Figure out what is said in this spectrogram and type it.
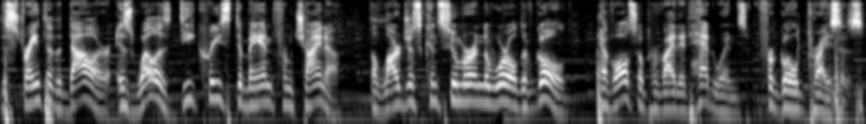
the strength of the dollar, as well as decreased demand from China, the largest consumer in the world of gold, have also provided headwinds for gold prices.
